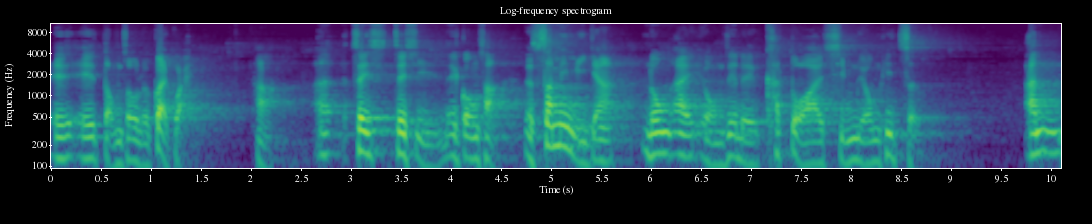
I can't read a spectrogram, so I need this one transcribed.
诶动作就怪怪，哈啊，这这是咧讲啥？那什么物件？拢爱用这个较大的心量去做，按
